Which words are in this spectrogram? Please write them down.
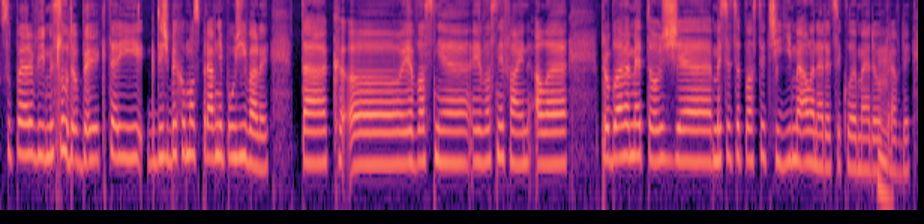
super výmysl doby, který, když bychom ho správně používali, tak uh, je, vlastně, je vlastně fajn, ale Problémem je to, že my sice plasty třídíme, ale nerecyklujeme je doopravdy. Hmm.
